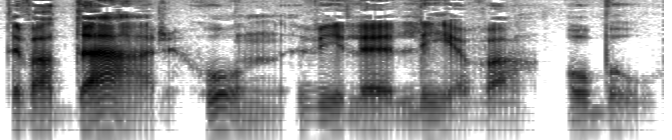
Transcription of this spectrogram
Det var där hon ville leva och bo.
